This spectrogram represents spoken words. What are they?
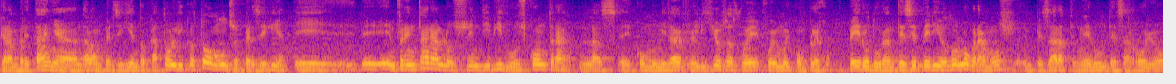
Gran Bretaña andaban persiguiendo católicos, todo el mundo se perseguía. en enfrentar a los individuos contra las eh, comunidades religiosas fue, fue muy complejo, pero durante ese periodo logramos empezar a tener un desarrollo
